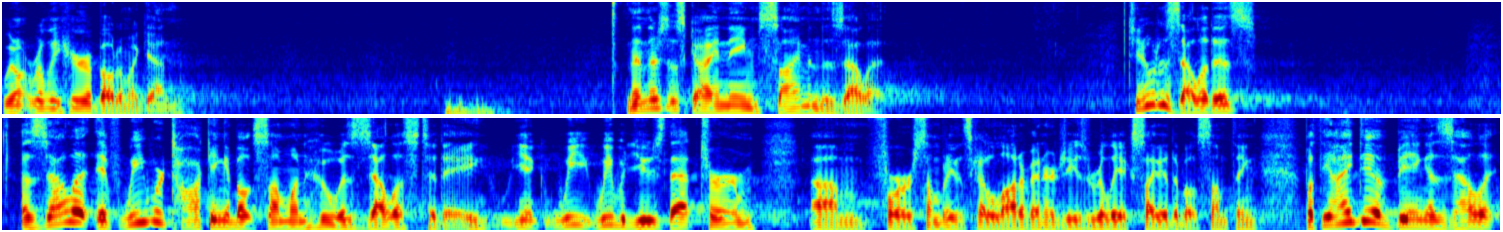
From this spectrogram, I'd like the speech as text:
We don't really hear about him again. Then there's this guy named Simon the Zealot. Do you know what a zealot is? A zealot, if we were talking about someone who was zealous today, we, we would use that term um, for somebody that's got a lot of energy, is really excited about something. But the idea of being a zealot,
